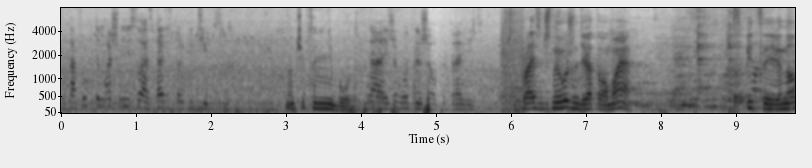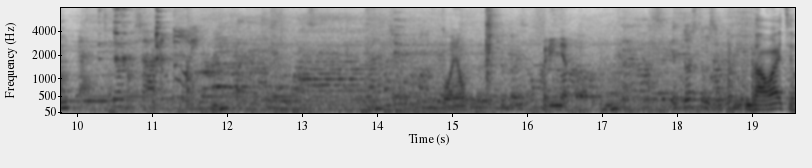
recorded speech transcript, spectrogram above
Сухофрукты Маша унесла, остались только чипсы. Но чипсы они не будут. Да, и животных жалко травить. Праздничный ужин 9 мая с пиццей и вином. Понял. Принято. Давайте.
